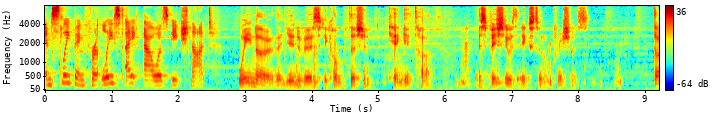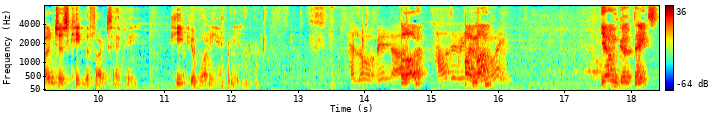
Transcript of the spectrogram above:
and sleeping for at least 8 hours each night. We know that university competition can get tough, especially with external pressures. Don't just keep the folks happy, keep your body happy. Hello, beta. Hello? How's Hi, everything Mum. going? Yeah, I'm good, thanks.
